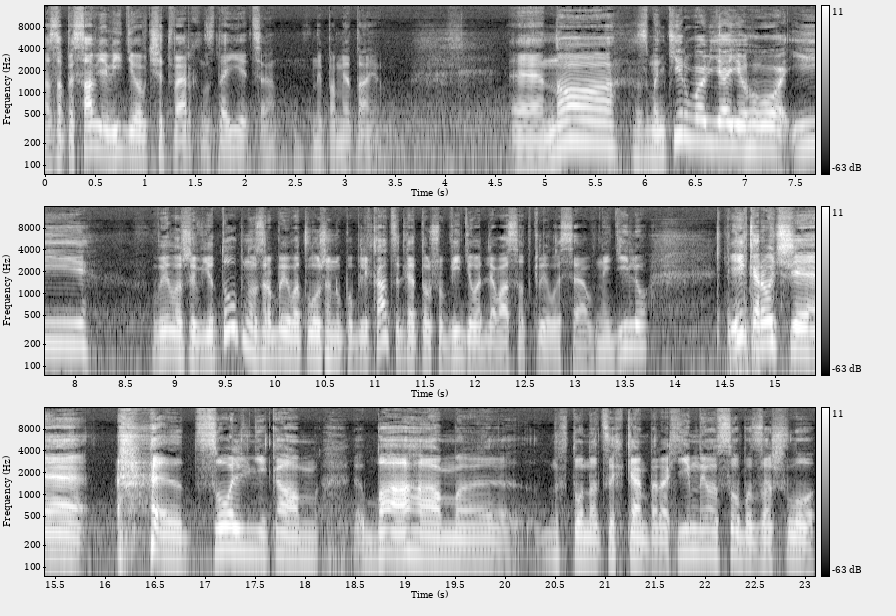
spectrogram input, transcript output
записав я відео в четвер, здається, не пам'ятаю. Е, но змонтував я його і виложив в YouTube, ну, зробив отложену публікацію для того, щоб відео для вас відкрилося в неділю. І, коротше, цольникам, багам, е, хто на цих кемперах, їм не особо зайшло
